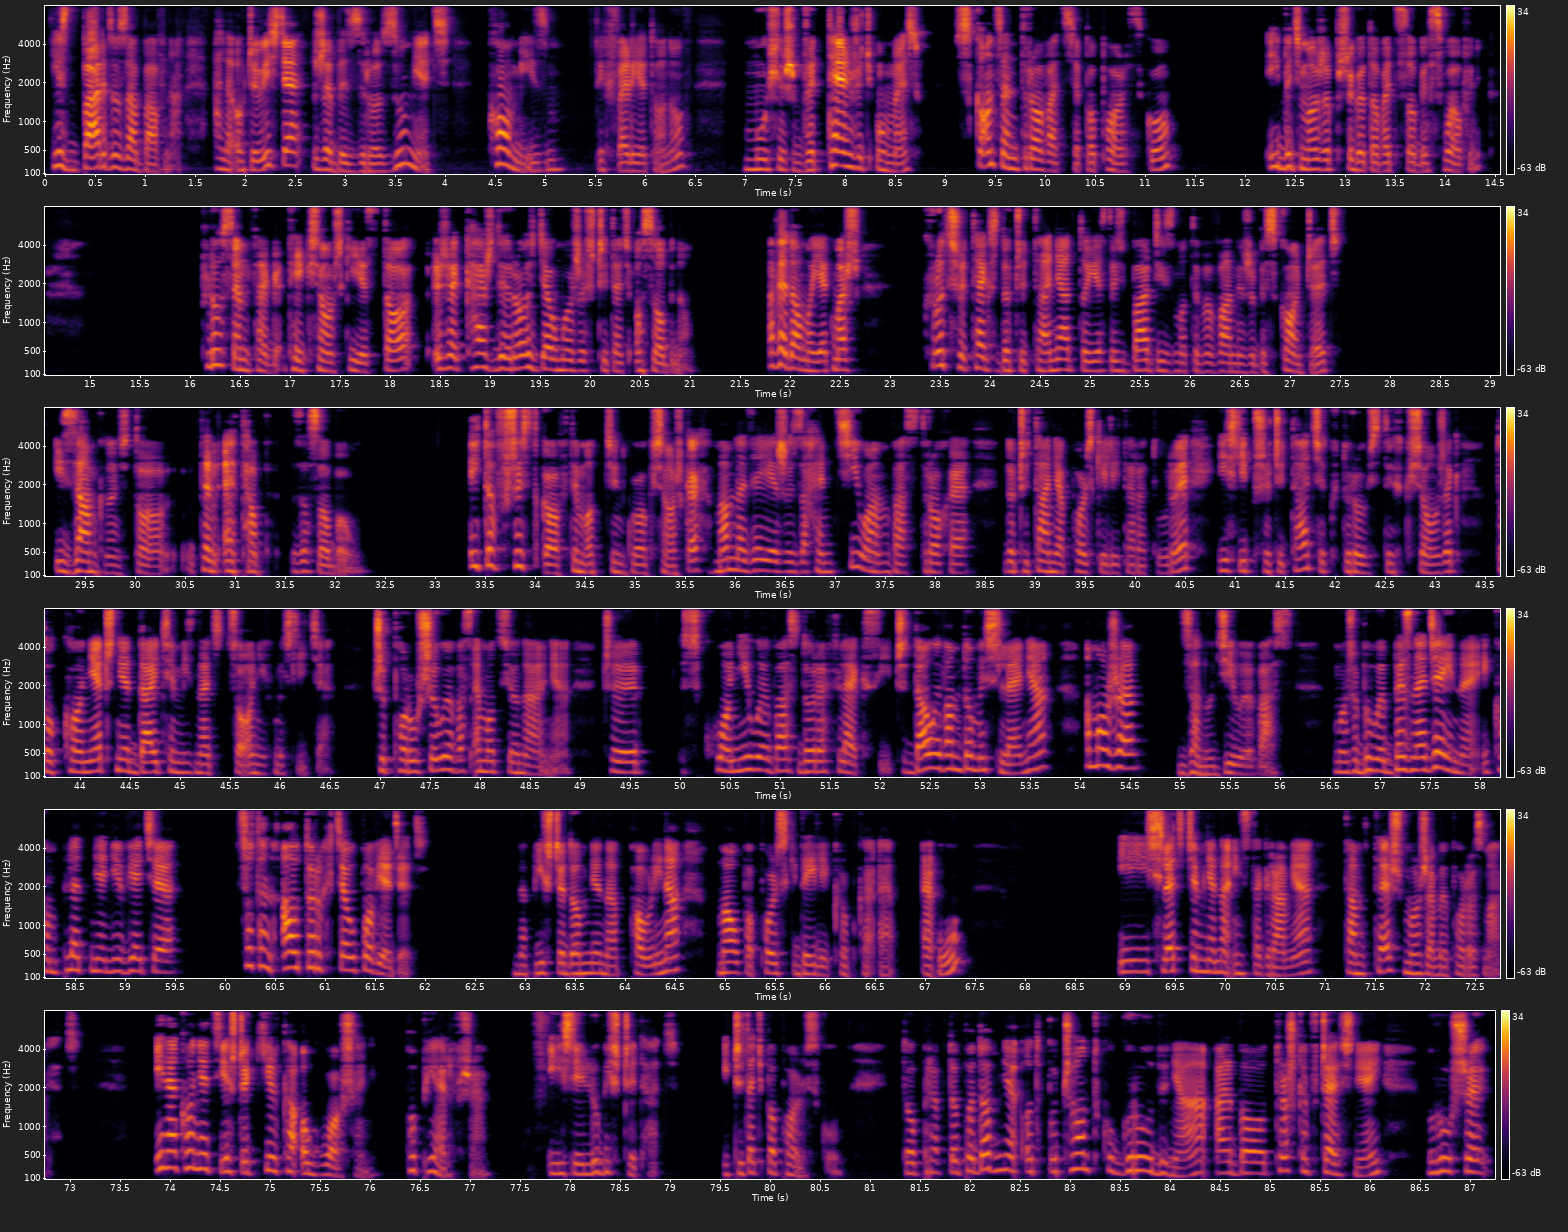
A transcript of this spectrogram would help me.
Jest bardzo zabawna, ale oczywiście, żeby zrozumieć komizm tych felietonów, musisz wytężyć umysł, skoncentrować się po polsku i być może przygotować sobie słownik. Plusem te, tej książki jest to, że każdy rozdział możesz czytać osobno. A wiadomo, jak masz krótszy tekst do czytania, to jesteś bardziej zmotywowany, żeby skończyć i zamknąć to, ten etap za sobą. I to wszystko w tym odcinku o książkach. Mam nadzieję, że zachęciłam Was trochę do czytania polskiej literatury. Jeśli przeczytacie którąś z tych książek, to koniecznie dajcie mi znać, co o nich myślicie. Czy poruszyły Was emocjonalnie? Czy skłoniły Was do refleksji? Czy dały Wam do myślenia? A może zanudziły Was? Może były beznadziejne i kompletnie nie wiecie, co ten autor chciał powiedzieć? Napiszcie do mnie na paulina małpapolskidaily.eu i śledźcie mnie na Instagramie Tam też możemy porozmawiać. I na koniec jeszcze kilka ogłoszeń. Po pierwsze, jeśli lubisz czytać i czytać po polsku, to prawdopodobnie od początku grudnia albo troszkę wcześniej ruszy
